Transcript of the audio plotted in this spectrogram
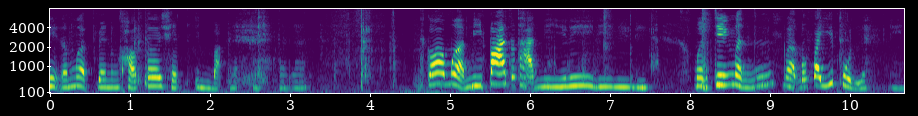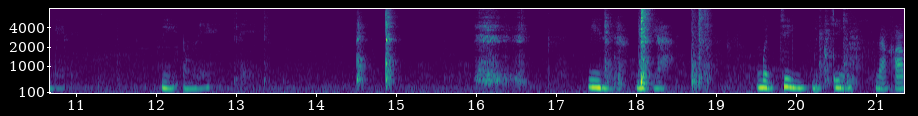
ี่แล้วเหมือนเป็นเคาน์เตอร์เช็คอินบัตรเนี่ยนเนี้ก็เหมือนมีป้ายสถานีนี่นี่นี่นี่เหมือนจริงเหมือนเหมือนรถไฟญี่ปุ่นเลยนี่นี่นี่ตรงนี้นี่นะนี่นะเหมือนจริงเหมือนจริง นะครับ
